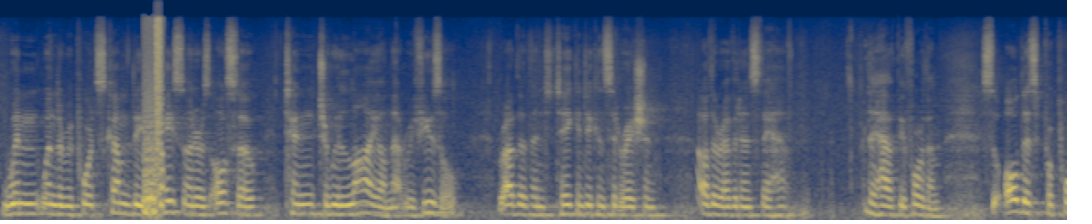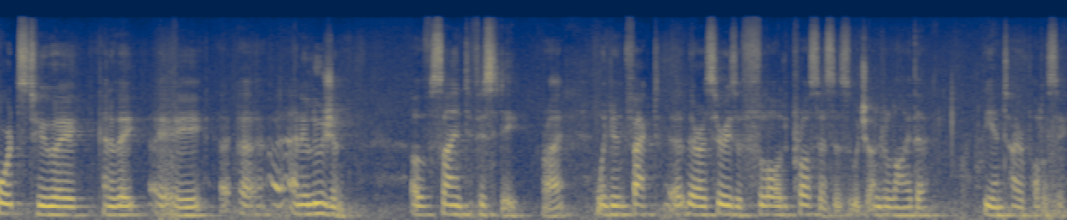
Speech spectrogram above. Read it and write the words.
when, when the reports come, the case owners also tend to rely on that refusal rather than to take into consideration other evidence they have they have before them. So all this purports to a kind of a, a, a, an illusion of scientificity, right? When in fact uh, there are a series of flawed processes which underlie the, the entire policy.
